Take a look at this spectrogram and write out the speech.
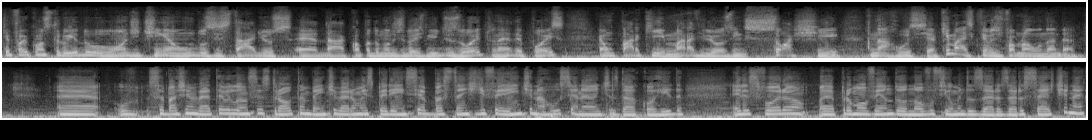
que foi construído onde tinha um dos estádios eh, da Copa do Mundo de 2018, né? Depois é um parque maravilhoso em Sochi, na Rússia. que mais que temos de Fórmula 1, Nanda? É, o Sebastian Vettel e Lance Stroll também tiveram uma experiência bastante diferente na Rússia, né, antes da corrida. Eles foram é, promovendo o novo filme do 007, né?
